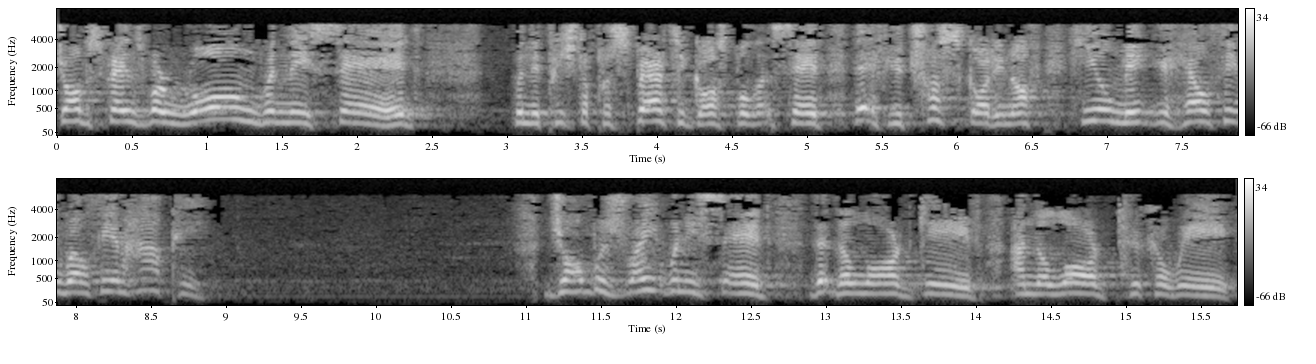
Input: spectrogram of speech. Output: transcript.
Job's friends were wrong when they said when they preached a prosperity gospel that said that if you trust God enough, He'll make you healthy, wealthy and happy. Job was right when he said that the Lord gave and the Lord took away.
